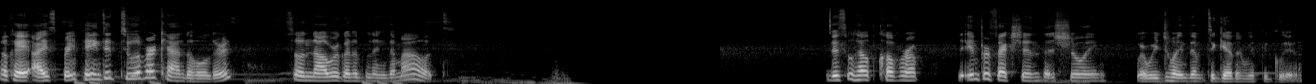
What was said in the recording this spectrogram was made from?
Okay, I spray painted two of our candle holders. So now we're going to bling them out. This will help cover up the imperfection that's showing where we joined them together with the glue.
